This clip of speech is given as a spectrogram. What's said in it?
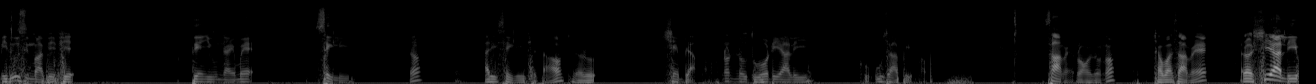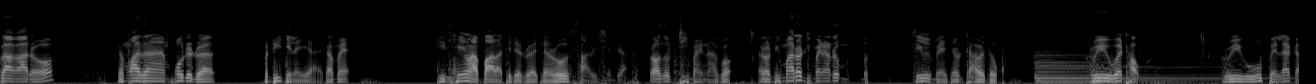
မိသူစီမှာဖြစ်ဖြစ်သင်ယူနိုင်မဲ့စိတ်လေးနော်အဲ့ဒီစိတ်လေးဖြစ်တာကိုကျွန်တော်တို့ရှင်းပြမှာပေါ့နော်နှုတ်သဘောတရားလေးကိုဦးစားပေးမှာပေါ့စမယ်ရောင်းဆုံးနော်ခြေပါစမယ်အဲ့တော့104ပါးကတော့မြန်မာတန်မဟုတ်တဲ့အတွက်မတီးကျင်လိုက်ရတယ်ဒါပေမဲ့ဒီသင်းမှာပါတာဖြစ်တဲ့အတွက်ကျွန်တော်တို့စာပြီးရှင်းပြမယ်ရောင်းဆုံး D minor ကော့ အဲ့တော့ဒီမှာတော့ဒီမိုင်နာတော့ရေးပေမဲ့ကျွန်တော်ဒါပဲသုံးပါရေဝက်ထောက်ပါရေကိုဘယ်လက်က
